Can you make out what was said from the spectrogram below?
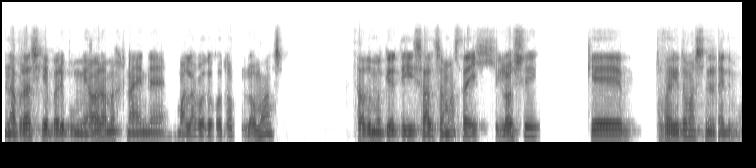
να βράσει για περίπου μία ώρα μέχρι να είναι μαλακό το κοτόπουλό μας. Θα δούμε και ότι η σάλτσα μας θα έχει χυλώσει και το φαγητό μας είναι έτοιμο.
